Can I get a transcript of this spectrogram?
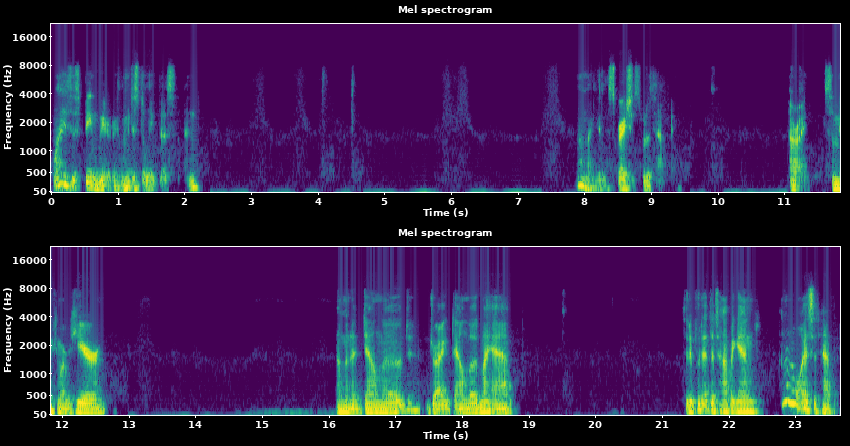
Why is this being weird? Let me just delete this then. Oh my goodness gracious, what is happening? All right, so let me come over here. I'm going to download, drag download my app. Did it put it at the top again? I don't know why is happening.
